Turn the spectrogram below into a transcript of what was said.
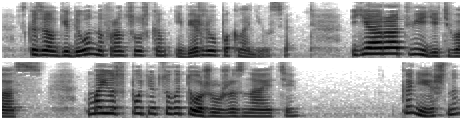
— сказал Гидеон на французском и вежливо поклонился, — «Я рад видеть вас. Мою спутницу вы тоже уже знаете». «Конечно.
